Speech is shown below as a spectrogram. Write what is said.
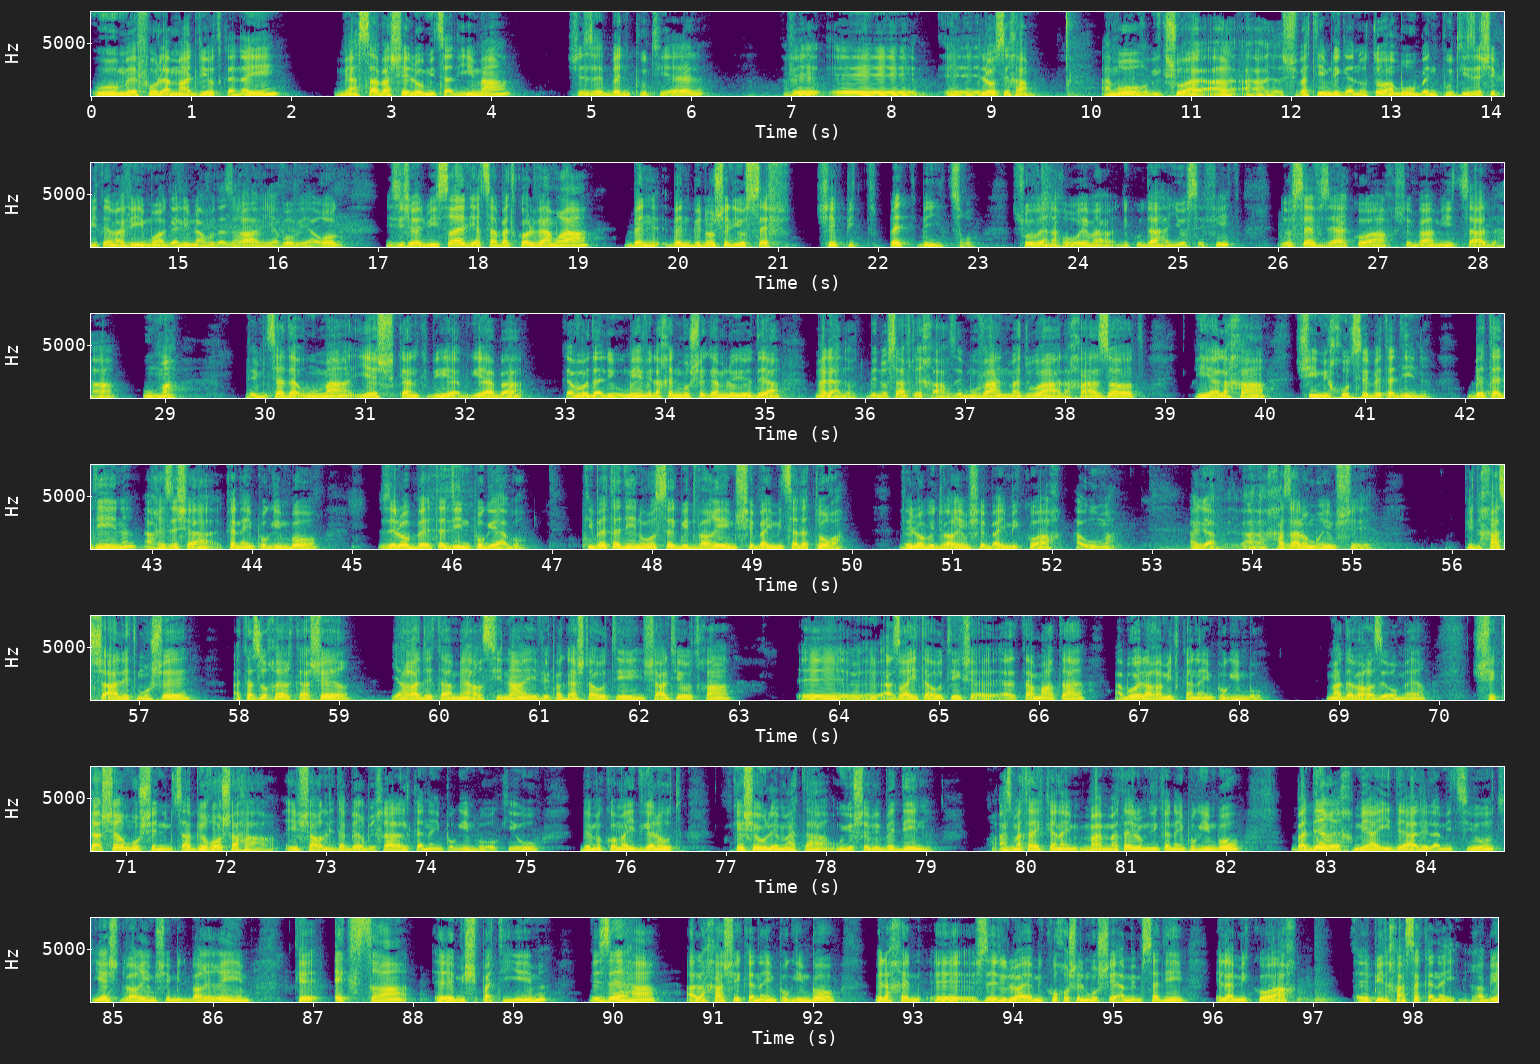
הוא מאיפה למד להיות קנאי? מהסבא שלו מצד אימא, שזה בן פותיאל, ו... אה, אה, לא, סליחה. אמרו, ביקשו השבטים לגנותו, אמרו, בן פותי זה שפיתם אבי אמו הגלים לעבודה זרה, ויבוא ויהרוג נשיא שבט בישראל, יצא בת קול ואמרה, בן, בן בנו של יוסף, שפטפט ביצרו. שוב, אנחנו רואים הנקודה היוספית, יוסף זה הכוח שבא מצד האומה. ומצד האומה יש כאן פגיעה בכבוד הלאומי, ולכן משה גם לא יודע מה לענות. בנוסף לכך, זה מובן מדוע ההלכה הזאת היא הלכה שהיא מחוץ לבית הדין. בית הדין, הרי זה שהקנאים פוגעים בו, זה לא בית הדין פוגע בו. כי בית הדין הוא עוסק בדברים שבאים מצד התורה. ולא בדברים שבאים מכוח האומה. אגב, החז"ל אומרים שפנחס שאל את משה, אתה זוכר כאשר ירדת מהר סיני ופגשת אותי, שאלתי אותך, אה, אז ראית אותי, אתה אמרת, הבועל ארמית קנאים פוגעים בו. מה הדבר הזה אומר? שכאשר משה נמצא בראש ההר, אי אפשר לדבר בכלל על קנאים פוגעים בו, כי הוא במקום ההתגלות. כשהוא למטה, הוא יושב בבית דין. אז מתי, קנאים, מתי לומדים קנאים פוגעים בו? בדרך מהאידאל אל המציאות, יש דברים שמתבררים כאקסטרה אה, משפטיים, וזה ההלכה שקנאים פוגעים בו, ולכן אה, זה לא היה מכוחו של משה הממסדי, אלא מכוח אה, פנחס הקנאי. רבי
